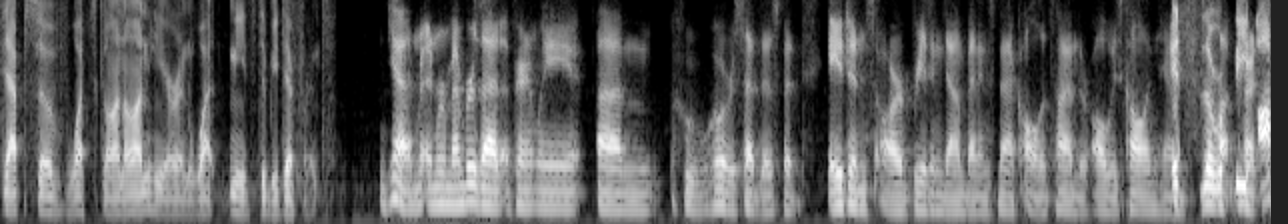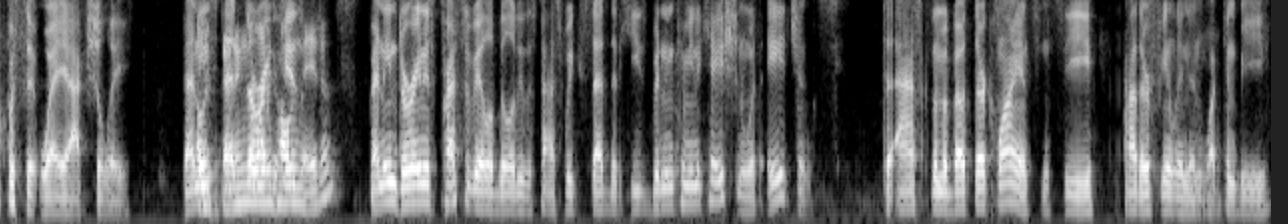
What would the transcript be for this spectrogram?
depths of what's gone on here and what needs to be different. Yeah, and, and remember that apparently, um, who whoever said this, but agents are breathing down Benning's neck all the time. They're always calling him. It's the the opposite way, actually. Benning, Oh, is Benning the one during calling his- the agents? Benning, during his press availability this past week, said that he's been in communication with agents to ask them about their clients and see how they're feeling and what can be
